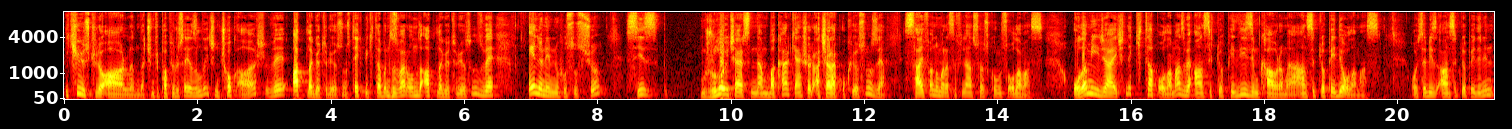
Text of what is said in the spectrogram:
200 e, kilo ağırlığında. Çünkü papürusa yazıldığı için çok ağır ve atla götürüyorsunuz. Tek bir kitabınız var onu da atla götürüyorsunuz ve en önemli husus şu. Siz rulo içerisinden bakarken şöyle açarak okuyorsunuz ya sayfa numarası falan söz konusu olamaz. Olamayacağı için de kitap olamaz ve ansiklopedizm kavramı, ansiklopedi olamaz. Oysa biz ansiklopedinin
